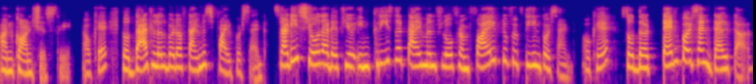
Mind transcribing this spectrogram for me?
unconsciously. Okay. So that little bit of time is 5%. Studies show that if you increase the time in flow from 5 to 15%, okay. So the 10% delta,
